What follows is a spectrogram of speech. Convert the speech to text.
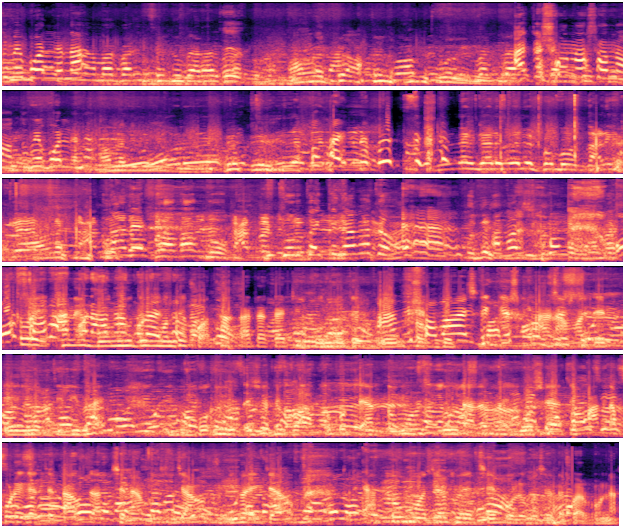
তুমি বললে না? আচ্ছা শোনো শোনো তুমি বললে না। এখানে বন্ধুদের মধ্যে কথা কাটাকাটি বন্ধুদের সব হচ্ছে আর আমাদের এই দিদি ভাই বন্ধুদের সাথে গল্প করতে এত মশগুল দাদা ভাই বসে আছে পাতা পড়ে গেছে তাও যাচ্ছে না। আমি যাও দিদি ভাই যাও। এত মজা হয়েছে বলে বোঝাতে পারব না।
